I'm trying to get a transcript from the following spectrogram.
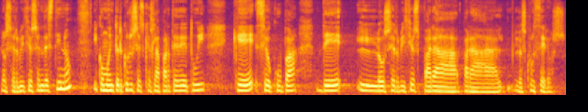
los servicios en destino, y como Intercruises, que es la parte de TUI que se ocupa de los servicios para, los cruceros,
